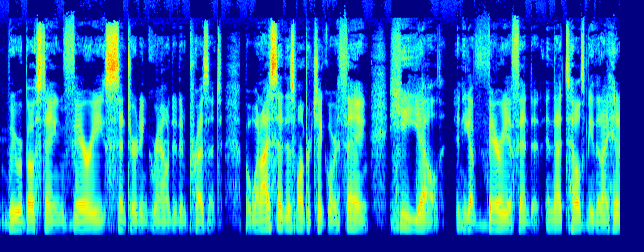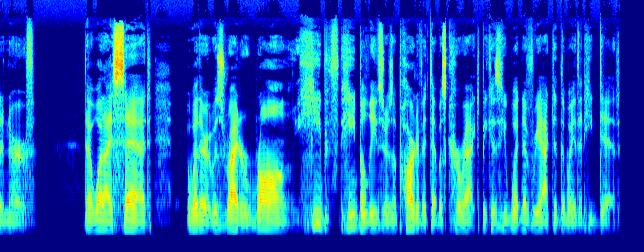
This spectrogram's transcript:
we were both staying very centered and grounded and present. But when I said this one particular thing, he yelled and he got very offended. And that tells me that I hit a nerve. That what I said, whether it was right or wrong, he he believes there's a part of it that was correct because he wouldn't have reacted the way that he did.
